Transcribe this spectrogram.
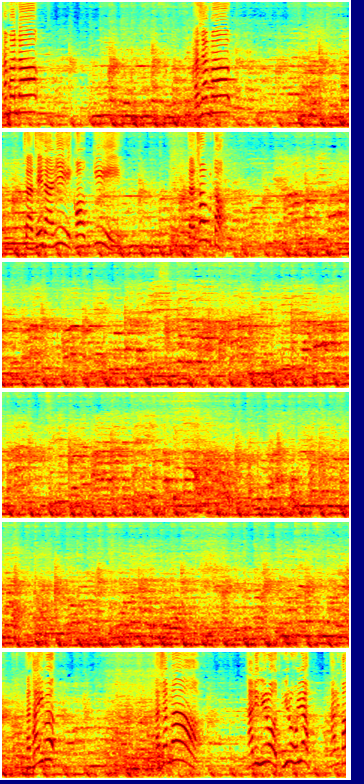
한 번 더. 다시 한 번. 자, 제자리 걷기. 자, 처음부터. 다시 한 번! 다리 위로, 위로 올려! 다리 더!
